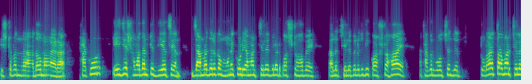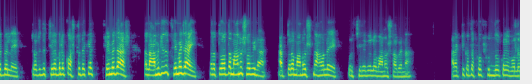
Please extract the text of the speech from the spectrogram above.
ইষ্টবান দাদা ও মায়েরা, ঠাকুর এই যে সমাধানটি দিয়েছেন যে আমরা যেরকম মনে করি আমার ছেলেপেলের কষ্ট হবে, তাহলে ছেলেপেলে যদি কষ্ট হয়, ঠাকুর বলছেন যে, তোরা তো আমার ছেলেপেলে, তোরা যদি ছেলে ছেলেপেলে কষ্ট দেখে থেমে যাস, তাহলে আমি যদি থেমে যাই, তাহলে তোরা তো মানুষ হবি না। আর তোরা মানুষ না হলে তোর ছেলেপেলে মানুষ হবে না। আর একটি কথা খুব সুন্দর করে বলে,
